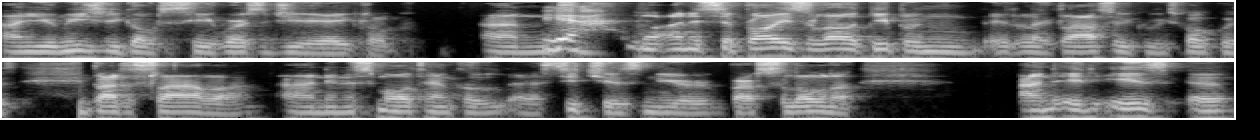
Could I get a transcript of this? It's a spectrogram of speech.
and you immediately go to see where's the GAA club. And yeah. You know, and it surprised a lot of people. In like last week, we spoke with Bratislava and in a small town called uh, Sitges near Barcelona, and it is a,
